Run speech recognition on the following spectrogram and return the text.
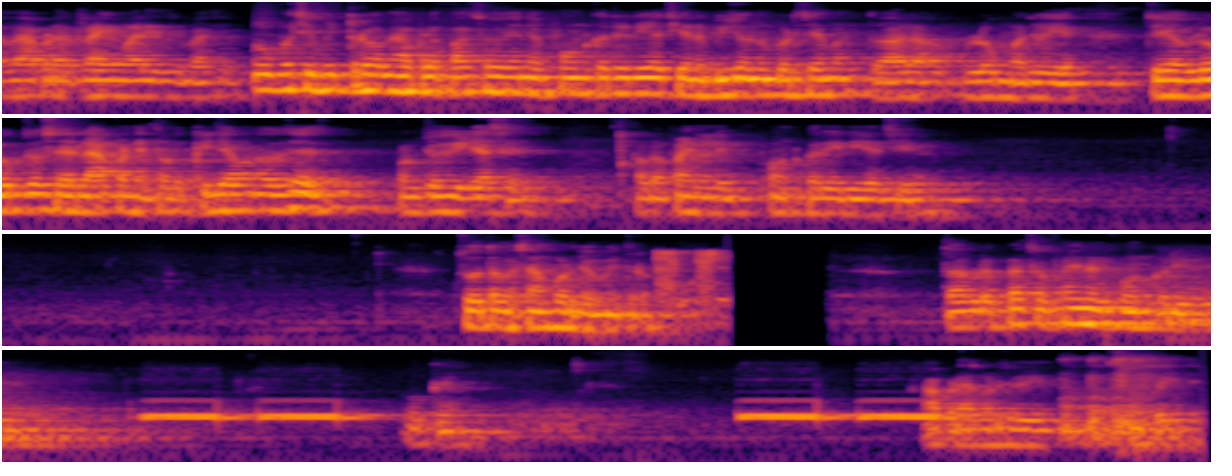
હવે આપણે ટ્રાય મારી છે પાછી. તો પછી મિત્રો હવે આપણે પાછો એને ફોન કરી રહ્યા છીએ અને બીજો નંબર છે એમાં. તો હાલ બ્લોગમાં જોઈએ. જે બ્લોગ જોશે એટલે આપણને થોડું ખીજાવાનો થશે પણ જોઈ જશે. આપણે ફાઇનલી ફોન કરી રહ્યા છીએ. જો તમે સાંભળજો મિત્રો. તો આપણે પાછો ફાઇનલી ફોન કર્યો છે ઓકે આપણે આગળ જોઈએ શું કહી છે.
